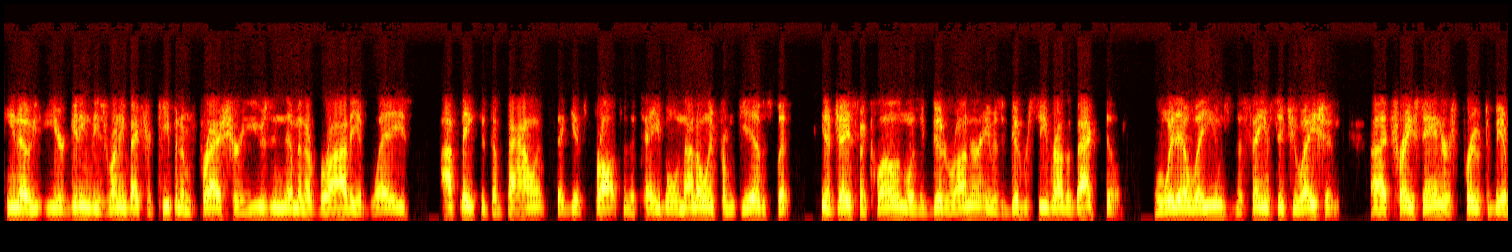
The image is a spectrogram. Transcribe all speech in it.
you know you're getting these running backs, you're keeping them fresh, or using them in a variety of ways. I think that the balance that gets brought to the table, not only from Gibbs, but you know, Jase McClellan was a good runner. He was a good receiver out of the backfield. Roy Roydell Williams, the same situation. Uh, Trey Sanders proved to be a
